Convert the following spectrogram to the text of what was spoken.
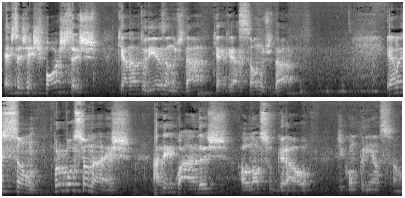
Estas respostas que a natureza nos dá, que a criação nos dá, elas são proporcionais, adequadas ao nosso grau de compreensão.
